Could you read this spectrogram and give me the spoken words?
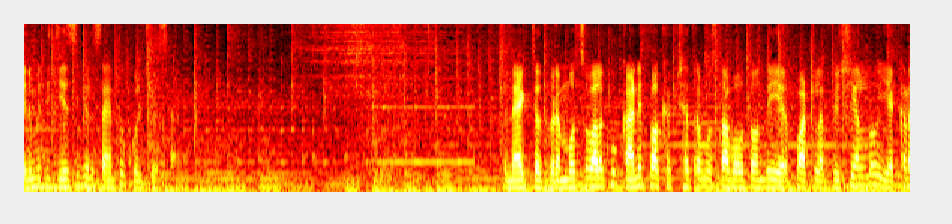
ఎనిమిది జేసీబీల సాయంతో కూల్చివేశారు. వినాయక చవితి బ్రహ్మోత్సవాలకు కాణిపాక క్షేత్రం ముస్తాబవుతోంది ఏర్పాట్ల విషయంలో ఎక్కడ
